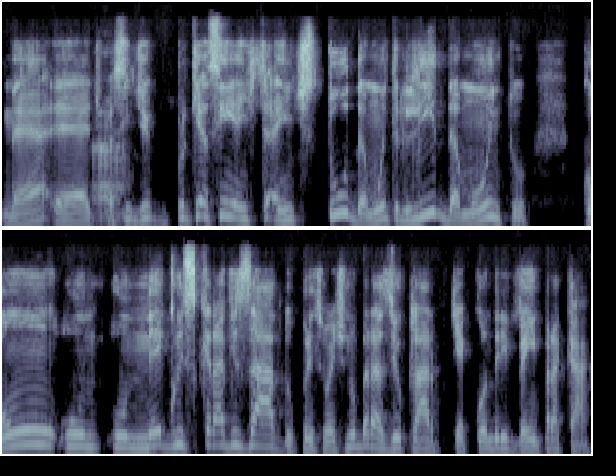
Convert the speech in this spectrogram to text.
né? É, tipo ah. assim, de, porque assim, a gente, a gente estuda muito, lida muito com o, o negro escravizado, principalmente no Brasil, claro, porque é quando ele vem para cá.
